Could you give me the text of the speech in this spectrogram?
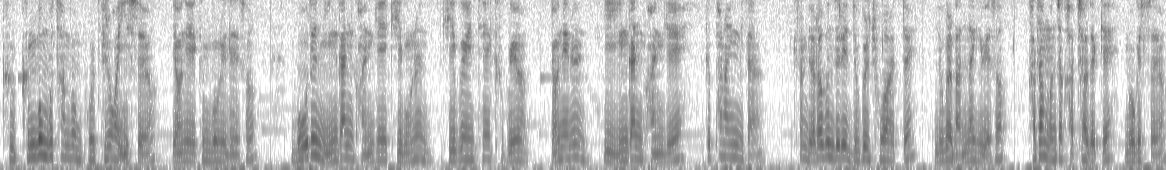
그 근본부터 한번 볼 필요가 있어요. 연애의 근본에 대해서. 모든 인간 관계의 기본은 기브 앤 테이크고요. 연애는 이 인간 관계의 끝판왕입니다. 그럼 여러분들이 누굴 좋아할 때, 누굴 만나기 위해서 가장 먼저 갖춰야 될 게 뭐겠어요?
